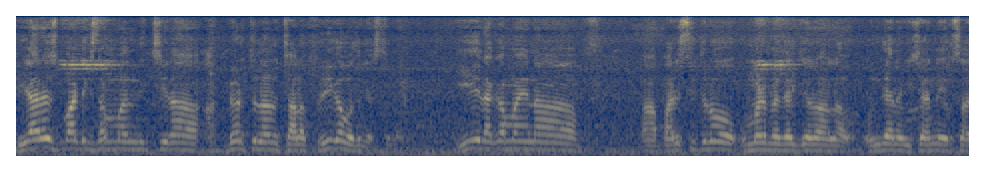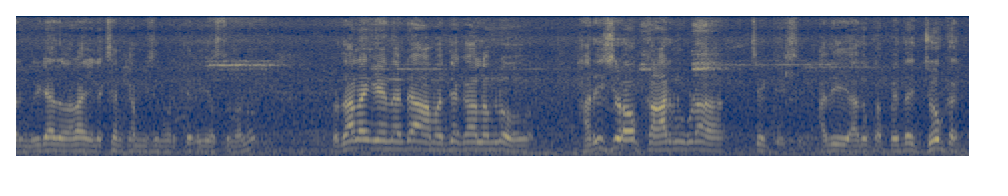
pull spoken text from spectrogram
టీఆర్ఎస్ పార్టీకి సంబంధించిన అభ్యర్థులను చాలా ఫ్రీగా వదిలేస్తున్నారు. ఈ రకమైన పరిస్థితిలో ఉమ్మడి మెదక్ జిల్లాలో ఉంది అనే విషయాన్ని ఒకసారి మీడియా ద్వారా ఎలక్షన్ కమిషన్ కూడా తెలియజేస్తున్నాను. ప్రధానంగా ఏంటంటే ఆ మధ్యకాలంలో హరీష్ రావు కారును కూడా చెక్ చేసింది. అది అదొక పెద్ద జోక్ అది.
